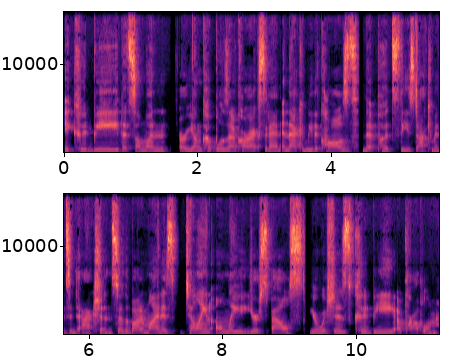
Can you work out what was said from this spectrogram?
It could be that someone or a young couple is in a car accident and that can be the cause that puts these documents into action. So the bottom line is telling only your spouse your wishes could be a problem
